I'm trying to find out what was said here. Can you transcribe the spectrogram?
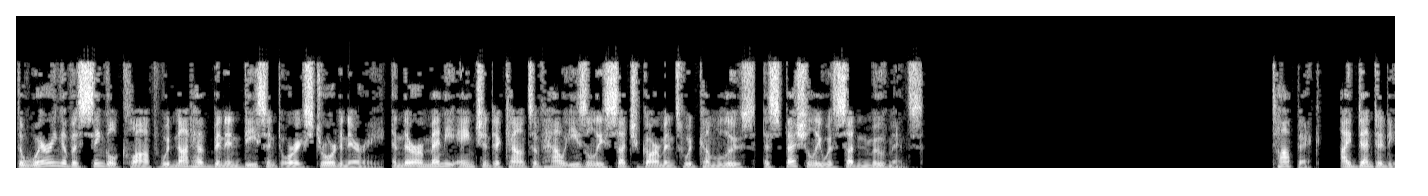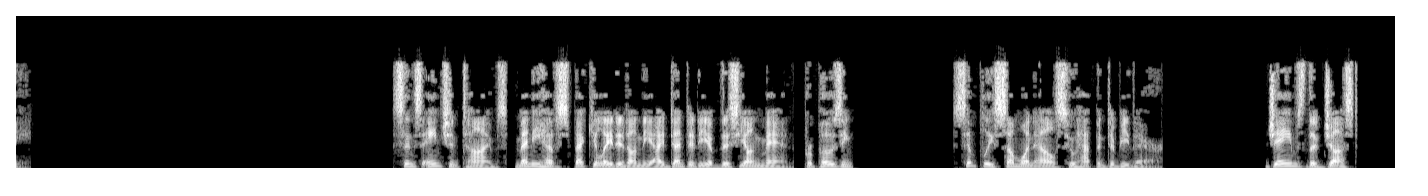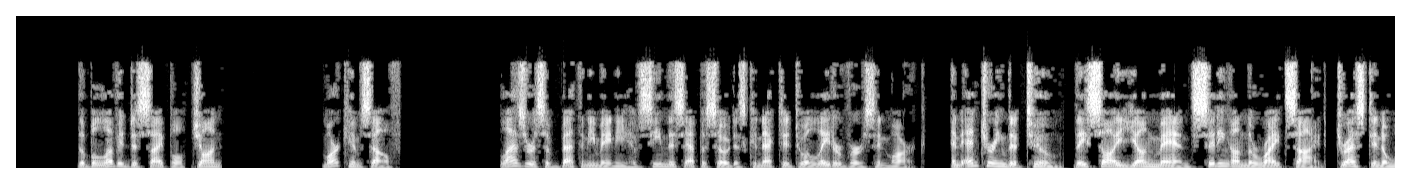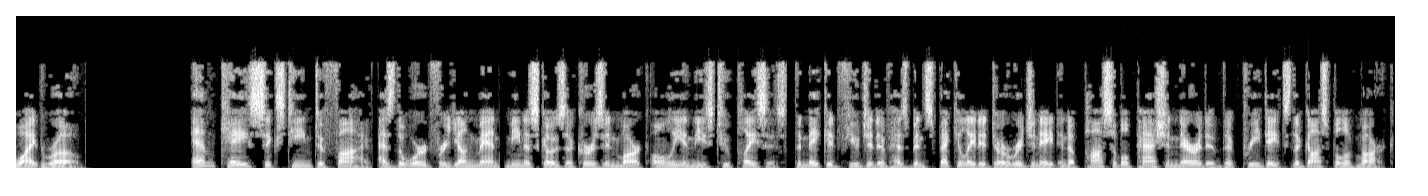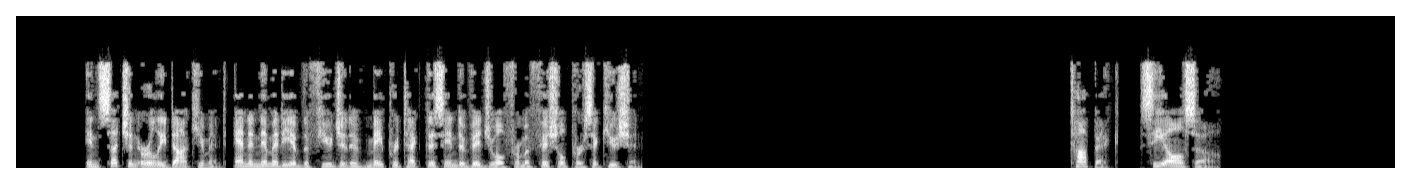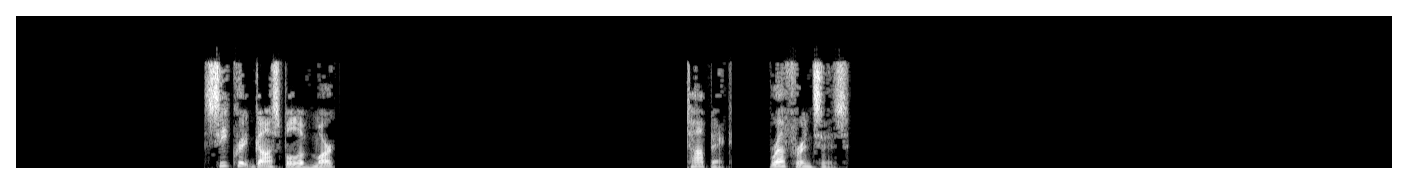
The wearing of a single cloth would not have been indecent or extraordinary, and there are many ancient accounts of how easily such garments would come loose, especially with sudden movements. Identity Since ancient times, many have speculated on the identity of this young man, proposing simply someone else who happened to be there. James the Just The beloved disciple John Mark himself Lazarus of Bethany Many have seen this episode as connected to a later verse in Mark. And entering the tomb, they saw a young man sitting on the right side, dressed in a white robe. Mk 16-5 As the word for young man occurs in Mark only in these two places, the naked fugitive has been speculated to originate in a possible passion narrative that predates the Gospel of Mark. In such an early document, anonymity of the fugitive may protect this individual from official persecution. See also Secret Gospel of Mark References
